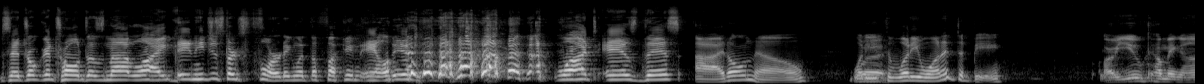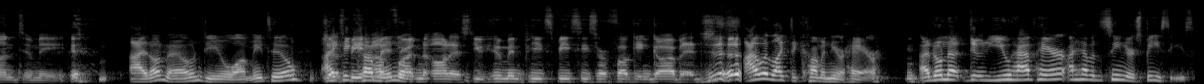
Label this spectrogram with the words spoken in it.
Central Control does not like, and he just starts flirting with the fucking alien. what is this? I don't know. What, do you What? th- What do you want it to be? Are you coming on to me? I don't know. Do you want me to? I Just could be come in. and honest. You human pe- species are fucking garbage. I would like to come in your hair. I don't know. Do you have hair? I haven't seen your species.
